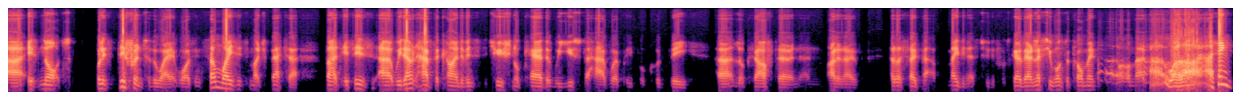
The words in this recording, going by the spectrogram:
uh, is not, well, it's different to the way it was. In some ways, it's much better, but it is, uh, we don't have the kind of institutional care that we used to have where people could be uh, looked after. And, and, I don't know, as I say, maybe that's too difficult to go there, unless you want to comment on that. Uh, well, I think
